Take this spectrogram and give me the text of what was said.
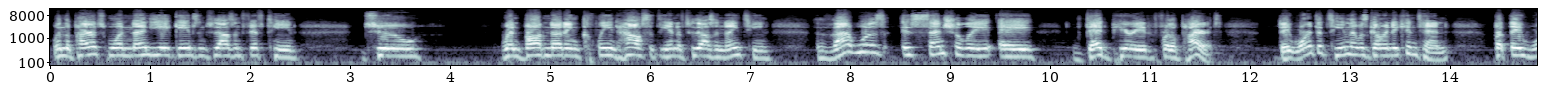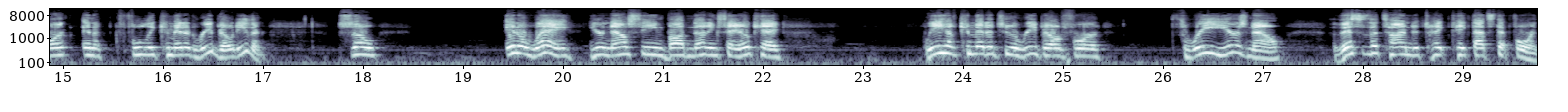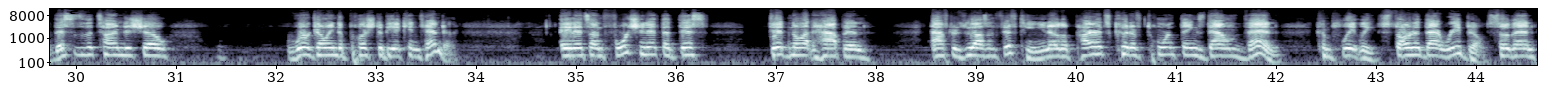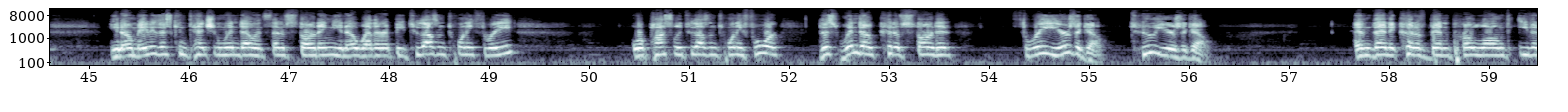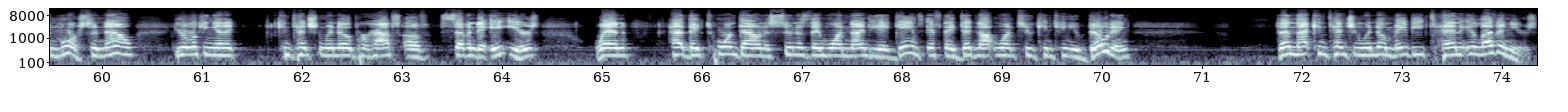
when the Pirates won 98 games in 2015 to when Bob Nutting cleaned house at the end of 2019, that was essentially a dead period for the Pirates. They weren't a team that was going to contend, but they weren't in a fully committed rebuild either. So, in a way, you're now seeing Bob Nutting say, okay, we have committed to a rebuild for three years now. This is the time to take, take that step forward. This is the time to show we're going to push to be a contender. And it's unfortunate that this did not happen after 2015. You know, the Pirates could have torn things down then completely, started that rebuild. So then, you know, maybe this contention window, instead of starting, you know, whether it be 2023 or possibly 2024, this window could have started three years ago, two years ago. And then it could have been prolonged even more. So now you're looking at a contention window perhaps of seven to eight years when had they torn down as soon as they won 98 games, if they did not want to continue building, then that contention window may be 10, 11 years.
